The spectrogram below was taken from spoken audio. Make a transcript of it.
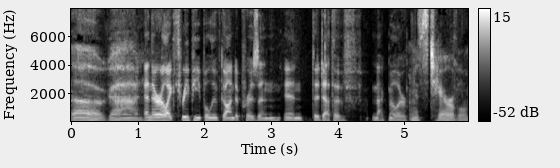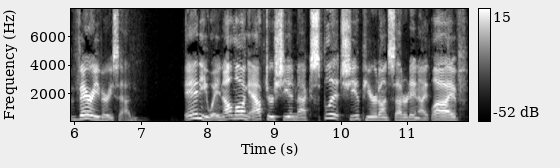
oh, God. And there are like three people who've gone to prison in the death of Mac Miller. It's terrible. Very, very sad. Anyway, not long after she and Mac split, she appeared on Saturday Night Live.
